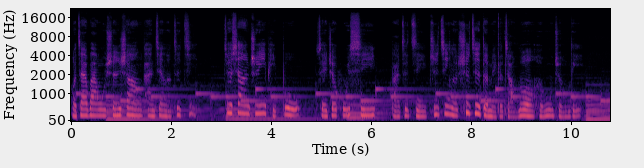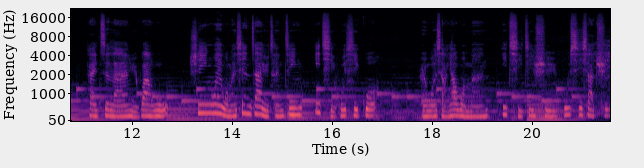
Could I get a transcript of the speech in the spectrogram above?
我在万物身上看见了自己，就像织一匹布，随着呼吸，把自己织进了世界的每个角落和物种里。爱自然与万物，是因为我们现在与曾经一起呼吸过，而我想要我们一起继续呼吸下去。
